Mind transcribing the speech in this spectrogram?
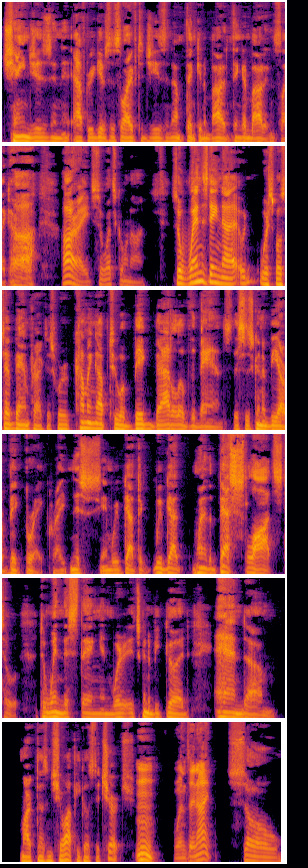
changes and after he gives his life to Jesus. And I'm thinking about it, thinking about it. And it's like, ah, all right. So what's going on? So Wednesday night, we're supposed to have band practice. We're coming up to a big battle of the bands. This is going to be our big break, right? And this, and we've got the, we've got one of the best slots to, to win this thing and we're, it's going to be good. And, um, Mark doesn't show up. He goes to church. Mm. Wednesday night. So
